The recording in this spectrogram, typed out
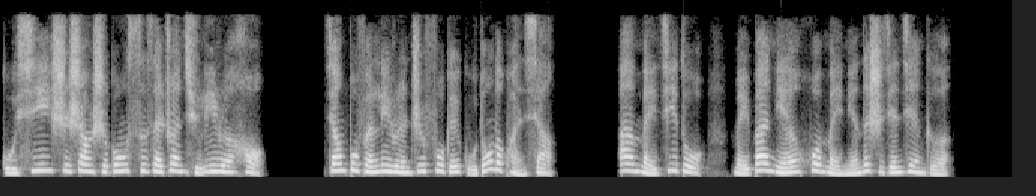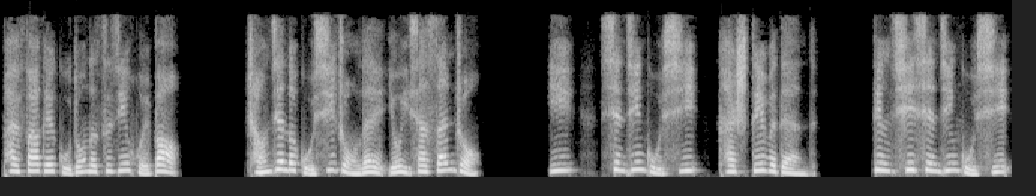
股息是上市公司在赚取利润后，将部分利润支付给股东的款项，按每季度、每半年或每年的时间间隔派发给股东的资金回报。常见的股息种类有以下三种：一、现金股息 （cash dividend）。定期现金股息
